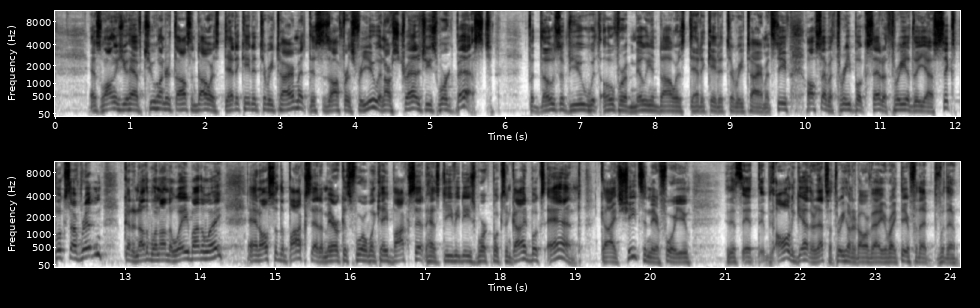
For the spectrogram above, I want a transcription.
As long as you have $200,000 dedicated to retirement, this is offers for you, and our strategies work best for those of you with over a million dollars dedicated to retirement. Steve, also have a three book set of three of the uh, six books I've written. I've got another one on the way, by the way. And also the box set, America's 401k box set, has DVDs, workbooks, and guidebooks and guide sheets in there for you. It's, it, all together, that's a $300 value right there for that for the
